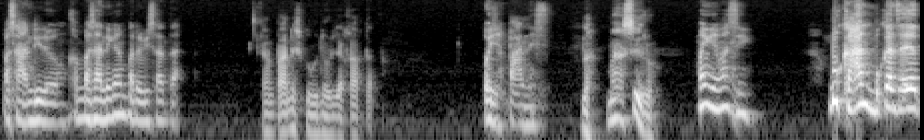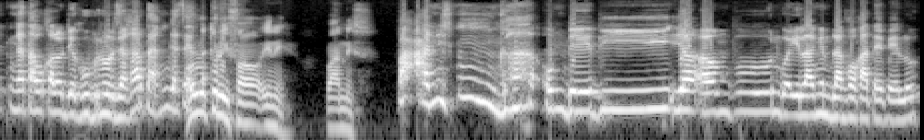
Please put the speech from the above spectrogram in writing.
Pak Sandi dong. Kan Pak Sandi kan pariwisata. Kan Pak Anies gubernur Jakarta. Oh iya Pak Anies. Lah masih loh. Emang iya masih? Bukan, bukan saya nggak tahu kalau dia gubernur Jakarta. Enggak saya. Oh lu tuh rival ini, Pak Anies. Pak Anies enggak, Om Deddy. Ya ampun, gua ilangin belangko KTP lu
